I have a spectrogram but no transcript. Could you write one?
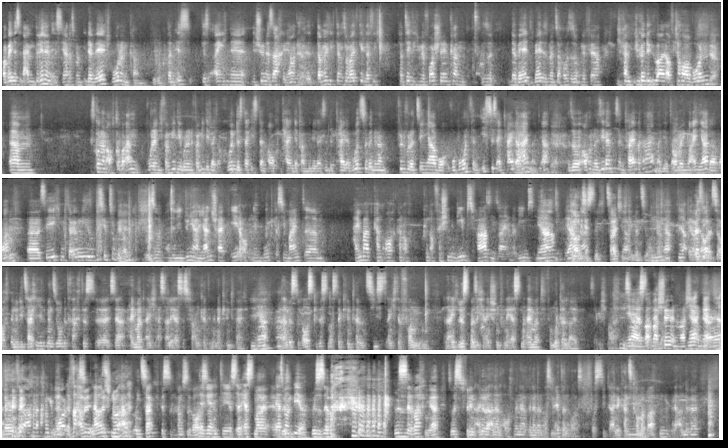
Aber wenn es in einem drinnen ist, ja, dass man in der Welt wohnen kann, dann ist das eigentlich eine, eine schöne Sache. Ja? Und äh, da möchte ich dann so weit gehen, dass ich tatsächlich mir vorstellen kann, also in der Welt, die Welt ist mein Zuhause so ungefähr, ich, kann, ich könnte überall auf Dauer wohnen. Ja. Ähm, es kommt dann auch darauf an, wo dann die Familie, wo du eine Familie vielleicht auch gründest, da ist dann auch ein Teil der Familie, da ist ein Teil der Wurzel. Wenn du dann fünf oder zehn Jahre wo, wo wohnst, dann ist es ein Teil der. Heimat. Ja? Ja, ja. Also auch in Neuseeland ist ein Teil meiner Heimat jetzt. Auch wenn ich nur ein Jahr da war, Mhm. äh, sehe ich mich da irgendwie so ein bisschen zugehörig. Also, also die Dunja Hayali schreibt eh auch in dem Buch, dass sie meint, ähm, Heimat kann auch, kann auch, können auch verschiedene Lebensphasen sein oder Lebensetappen. Ja, genau, ja. das ist die zeitliche Ja. Dimension. Mhm. Ja. Ja. Ja. Ja, genau, ich- ist auch, wenn du die zeitliche Dimension betrachtest, äh, ist ja Heimat eigentlich als allererstes verankert in deiner Kindheit. Ja, Und ja. dann wirst du rausgerissen aus der Kindheit und ziehst eigentlich davon. Und also eigentlich löst man sich eigentlich schon von der ersten Heimat vom Mutterleib, sag ich mal. Ja, erste war, war schön, war Ja, schön. ja. Ja, Also, so am, dann Geborgen. Nabel, Nabelschnur ab und zack, bist, du- kommst du raus. Der Realität, Das ist dann ja. erstmal äh, Erstmal böse- ein Bier. böses, Erwa böses Erwachen. Ja? So ist es für den einen oder anderen auch, wenn er, wenn er dann aus dem Elternhaus auszieht. Der eine kann es kaum Mhm. erwarten, der andere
